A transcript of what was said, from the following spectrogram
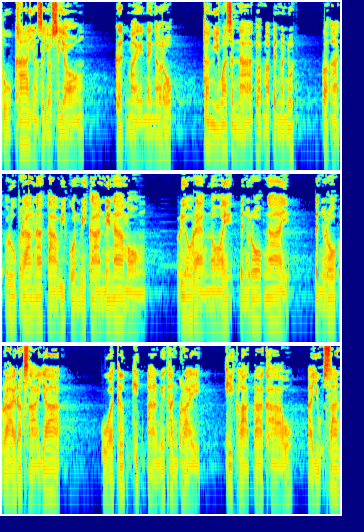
ถูกฆ่าอย่างสยดสยอง เกิดใหม่ในนรก ถ้ามีวาสนากลับมาเป็นมนุษย์ ก็อาจรูปร่างหน้าตาวิกลวิการไม่น่ามอง เรียวแรงน้อยเป็นโรคง่าย เป็นโรคร้ายรักษายาก หัวทึบคิดอ่านไม่ทันใคร ขี้ขลาดตาขาว อายุสั้น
